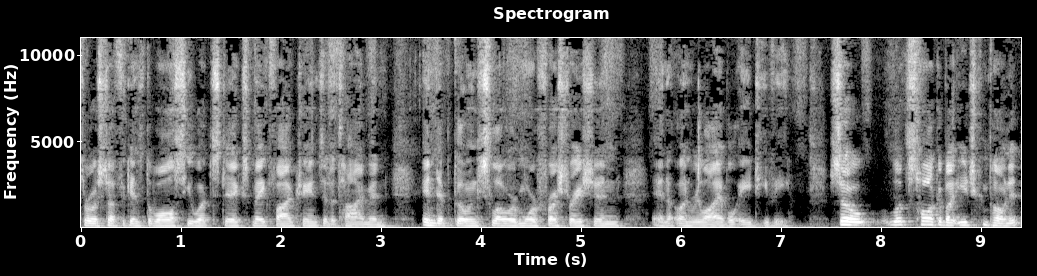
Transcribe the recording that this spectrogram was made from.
throw stuff against the wall, see what sticks, make five chains at a time, and end up going slower, more frustration, and unreliable ATV. So let's talk about each component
